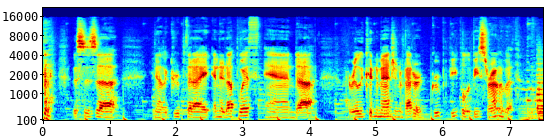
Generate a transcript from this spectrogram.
This is uh, you know the group that i ended up with and uh, i really couldn't imagine a better group of people to be surrounded with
